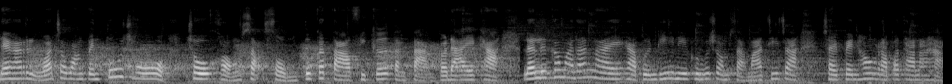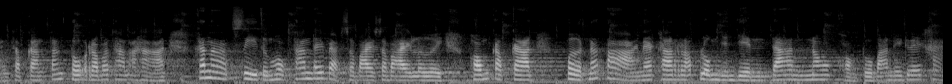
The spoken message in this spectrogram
นะคะหรือว่าจะวางเป็นตู้โชว์โชว์ของสะสมตุ๊กตาฟิกเกอร์ต่างๆ ก็ได้ค่ะ และลึกเข้ามาด้านในค่ะ พื้นที่นี้คุณผู้ชมสามารถที่จะใช้เป็นห้องรับประทานอาหาร กับการตั้งโต๊ะรับประทานอาหาร ขนาด 4-6 ท่านได้แบบสบายๆเลย พร้อมกับการเปิดหน้าต่างนะคะ รับลมเย็นๆ ด้านนอกของตัวบ้านได้ด้วยค่ะ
